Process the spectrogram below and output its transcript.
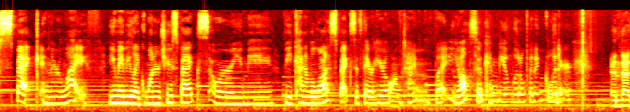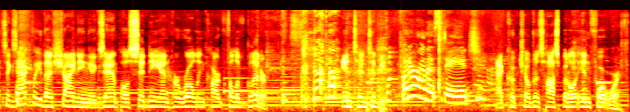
speck in their life. You may be like one or two specks, or you may be kind of a lot of specks if they're here a long time, but you also can be a little bit of glitter. And that's exactly the shining example Sydney and her rolling cart full of glitter intend to be Put her on a stage. at Cook Children's Hospital in Fort Worth.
